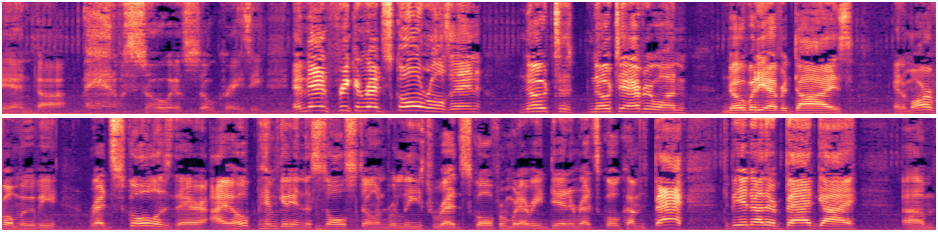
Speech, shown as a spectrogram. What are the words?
and uh, man, it was so it was so crazy. And then freaking Red Skull rolls in. Note to note to everyone: nobody ever dies in a Marvel movie. Red Skull is there. I hope him getting the Soul Stone released Red Skull from whatever he did, and Red Skull comes back to be another bad guy. Um,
